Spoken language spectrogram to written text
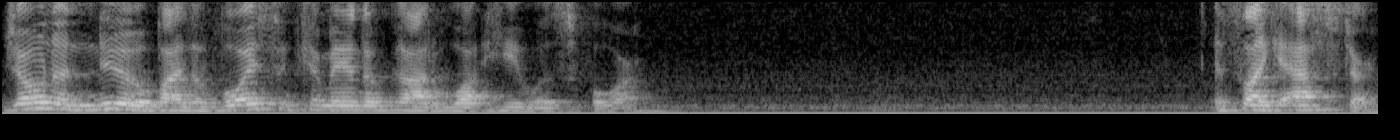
Jonah knew by the voice and command of God what he was for. It's like Esther,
